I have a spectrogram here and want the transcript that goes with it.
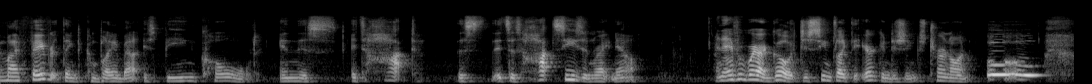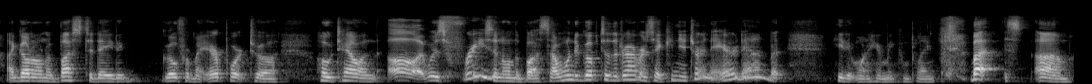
My favorite thing to complain about is being cold in this. It's hot. This it's this hot season right now. And everywhere I go, it just seems like the air conditioning's turn on. Oh, I got on a bus today to go from my airport to a hotel and oh it was freezing on the bus. I wanted to go up to the driver and say can you turn the air down? But he didn't want to hear me complain. But um,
